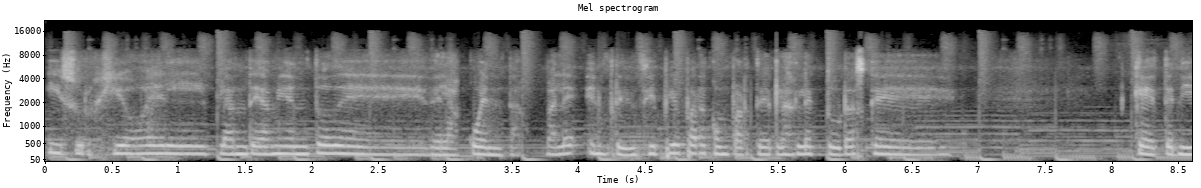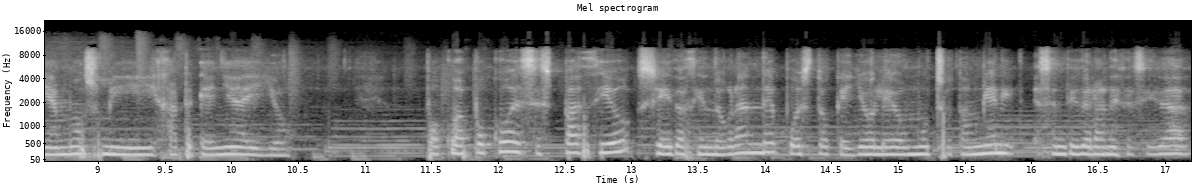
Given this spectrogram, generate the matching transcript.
y surgió el planteamiento de, la cuenta, ¿vale? En principio para compartir las lecturas que, que teníamos mi hija pequeña y yo. Poco a poco ese espacio se ha ido haciendo grande, puesto que yo leo mucho también y he sentido la necesidad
